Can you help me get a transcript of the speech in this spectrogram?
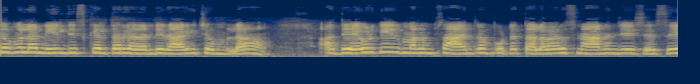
చెంబులో నీళ్ళు తీసుకెళ్తారు కదండి రాగి చెంబుల. ఆ దేవుడికి మనం సాయంత్రం పూట తలవారు స్నానం చేసేసి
